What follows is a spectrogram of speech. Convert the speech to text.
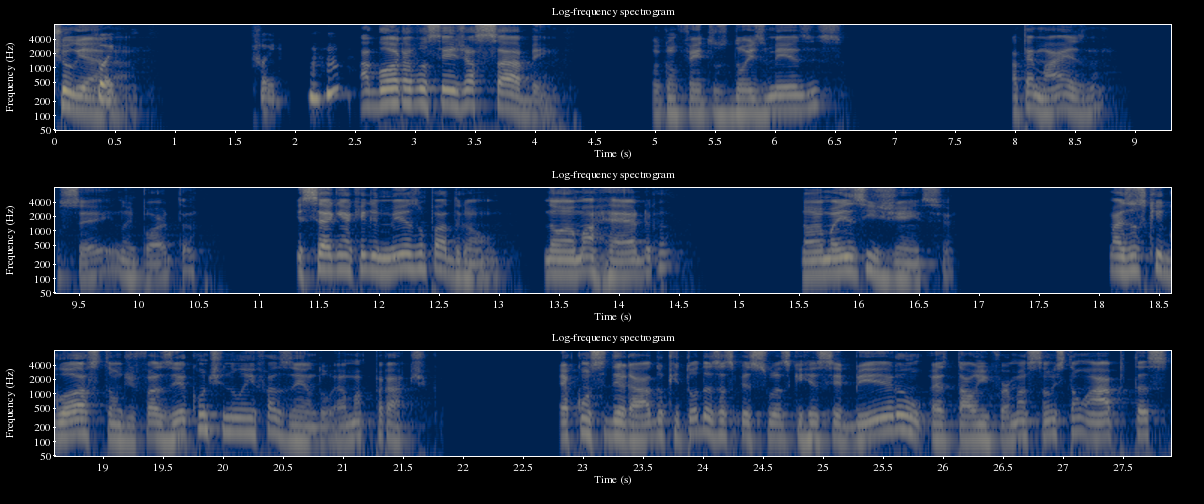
Juliana? Foi. Foi. Uhum. Agora vocês já sabem. Foram feitos dois meses. Até mais, né? Não sei, não importa. E seguem aquele mesmo padrão. Não é uma regra, não é uma exigência. Mas os que gostam de fazer, continuem fazendo. É uma prática. É considerado que todas as pessoas que receberam tal informação estão aptas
